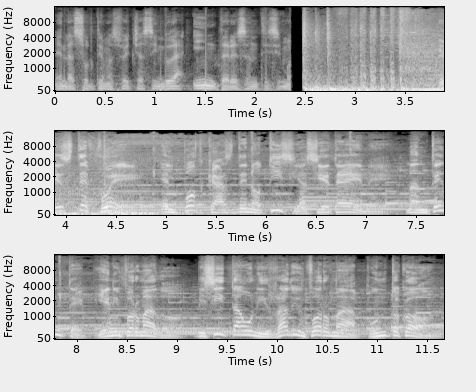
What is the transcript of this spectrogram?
en las últimas fechas, sin duda interesantísimo. Este fue el podcast de Noticias 7am. Mantente bien informado. Visita unirradioinforma.com.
